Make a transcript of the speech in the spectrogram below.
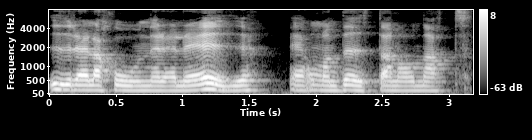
i relationer eller ej. Eh, om man dejtar någon att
